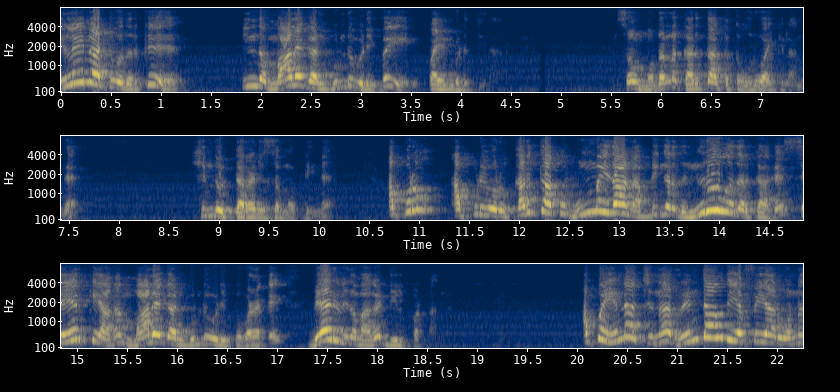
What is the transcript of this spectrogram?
நிலைநாட்டுவதற்கு இந்த மாலேகான் குண்டு வெடிப்பை பயன்படுத்தினார். சோ முதல்ல கருத்தாக்கத்தை உருவாக்கினாங்க. ஹிந்து டெரரிசம் அப்படின்னு. அப்புறம் அப்படி ஒரு கருத்தாக்கம் உண்மைதான் அப்படிங்கறது நிறுவுவதற்காக செயற்கையாக மாலேகான் குண்டு வெடிப்பு வழக்கை வேறு விதமாக டீல் பண்ணாங்க. அப்ப என்னாச்சுன்னா ரெண்டாவது எஃப்ஐஆர் ஒன்னு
